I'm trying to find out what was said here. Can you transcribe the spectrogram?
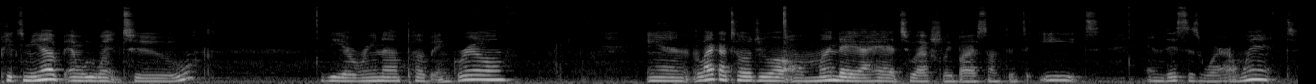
picked me up and we went to the Arena Pub and Grill. And like I told you all on Monday, I had to actually buy something to eat. And this is where I went.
